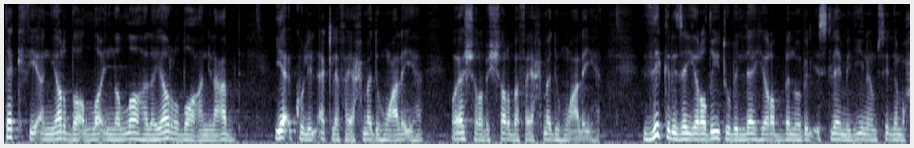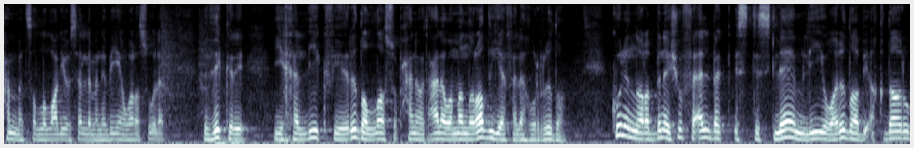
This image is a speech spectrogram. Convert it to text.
تكفي أن يرضى الله إن الله لا يرضى عن العبد. يأكل الأكل فيحمده عليها ويشرب الشرب فيحمده عليها. ذكر زي رضيت بالله ربا وبالإسلام دينا وسيدنا محمد صلى الله عليه وسلم نبيا ورسولا. ذكر يخليك في رضا الله سبحانه وتعالى ومن رضي فله الرضا. كون إن ربنا يشوف في قلبك استسلام ليه ورضا بأقداره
